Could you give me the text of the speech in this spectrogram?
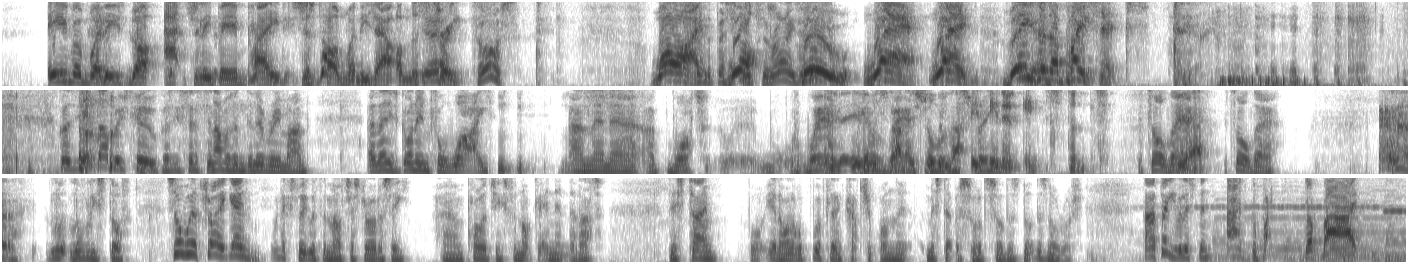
Even when he's not actually being paid, it's just on when he's out on the Yeah, streets. Of course. Why? The best what? isn't Who? Where? When? These Yeah. are the basics. Because he established who, because he says it's an Amazon delivery man. And then he's gone in for why. and then uh, at what, where, He'll, he'll have established all of that in, in an instant. It's all there. Yeah. It's all there. Lovely stuff. So we'll try again next week with the Melchester Odyssey. Um, apologies for not getting into that this time, but you know we're, we're playing catch up on the missed episode, so there's no there's no rush. Uh, thank you for listening, and goodbye. Goodbye.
